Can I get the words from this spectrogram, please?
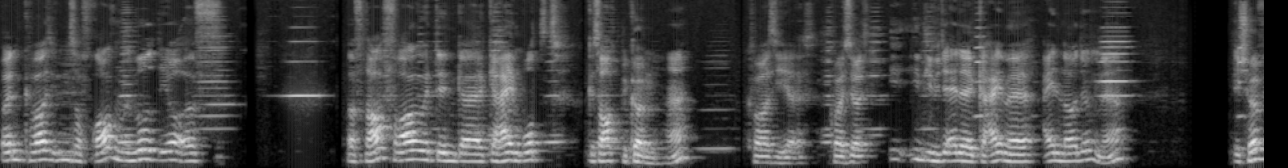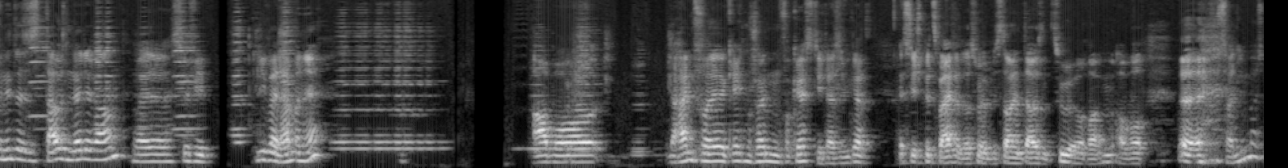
Und quasi uns erfragen, dann würdet ihr auf, auf Nachfrage den ge geheimen Ort gesagt bekommen. Ne? Quasi, äh, quasi als individuelle geheime Einladung. Ne? Ich hoffe nicht, dass es 1000 Leute werden, weil so viel Glühwein haben wir nicht. Aber eine Handvoll kriegt man schon verköstigt. Also wie gesagt, Also ich bezweifle, dass wir bis dahin 1000 Zuhörer haben, aber äh, niemals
